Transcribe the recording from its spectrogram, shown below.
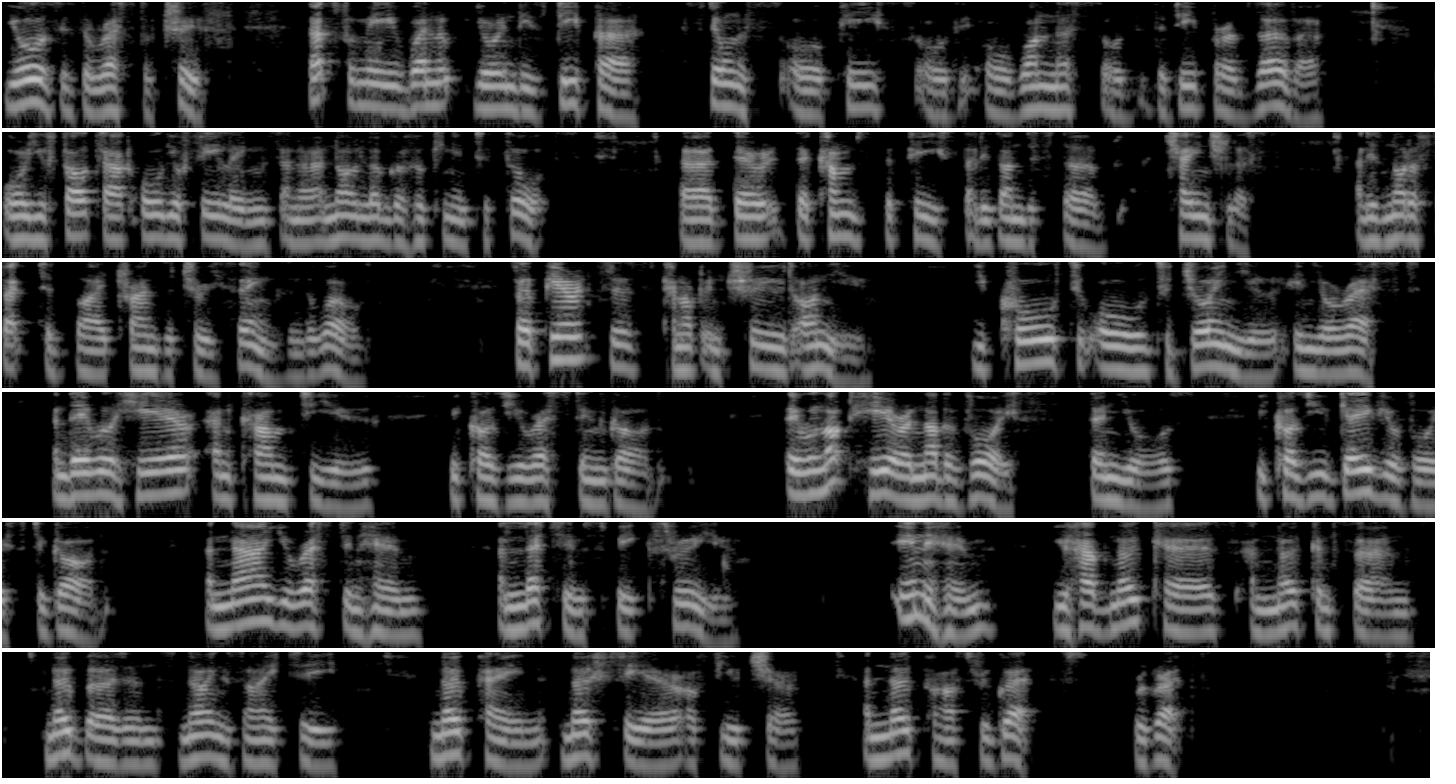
yours is the rest of truth that's for me when you're in these deeper stillness or peace or the, or oneness or the, the deeper observer, or you felt out all your feelings and are no longer hooking into thoughts. Uh, there, there comes the peace that is undisturbed, changeless, and is not affected by transitory things in the world. So appearances cannot intrude on you. You call to all to join you in your rest, and they will hear and come to you because you rest in God. They will not hear another voice than yours because you gave your voice to God. And now you rest in Him and let Him speak through you. In Him, you have no cares and no concerns, no burdens, no anxiety, no pain, no fear of future, and no past regrets. regrets.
